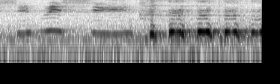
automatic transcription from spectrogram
fishy, fishy.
